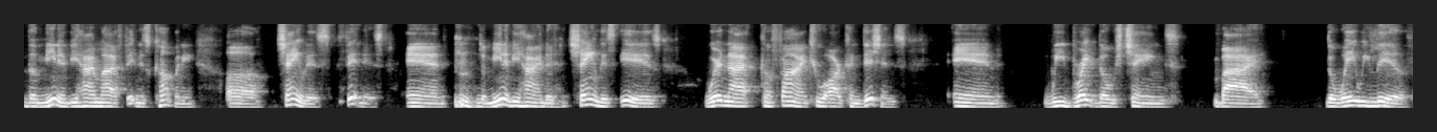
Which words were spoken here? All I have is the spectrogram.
the meaning behind my fitness company, uh, Chainless Fitness. And the meaning behind the chainless is we're not confined to our conditions. And we break those chains by the way we live,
